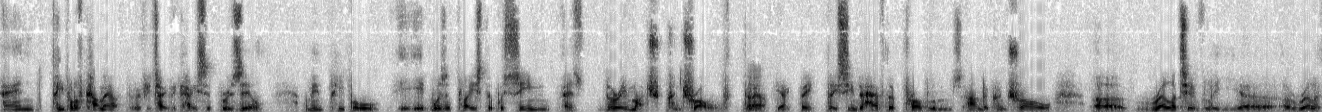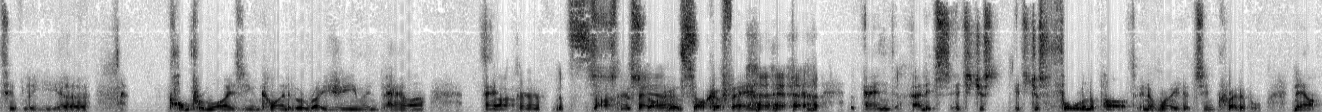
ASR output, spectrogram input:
And people have come out, if you take the case of Brazil, I mean, people, it was a place that was seen as very much controlled. They, yeah. you know, they, they seem to have the problems under control, uh, relatively, uh, a relatively uh, compromising kind of a regime in power soccer with soccer fans, soccer, soccer fans, and, and, and it's it's just it's just fallen apart in a way that's incredible. Now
